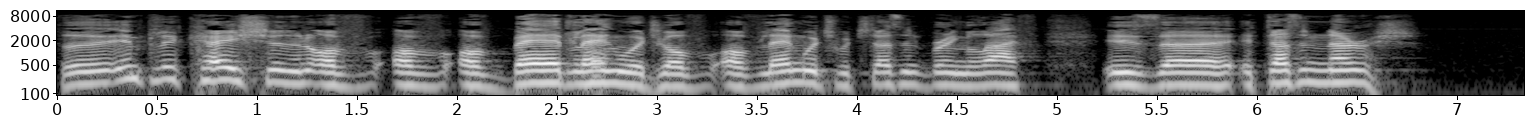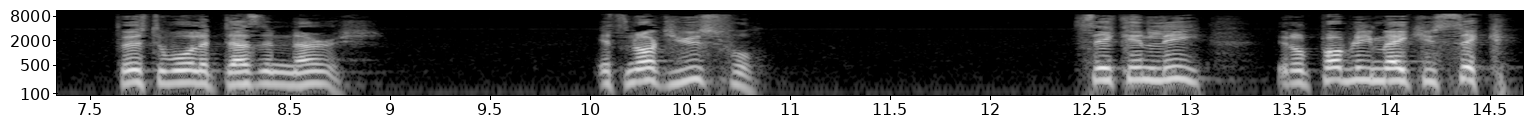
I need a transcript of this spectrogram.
The implication of, of, of bad language, of, of language which doesn't bring life, is uh, it doesn't nourish. First of all, it doesn't nourish. It's not useful. Secondly, it'll probably make you sick.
